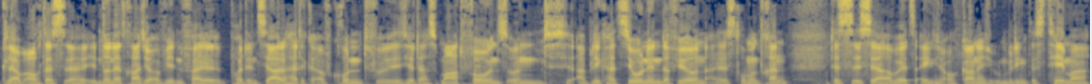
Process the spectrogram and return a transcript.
glaube auch, dass äh, Internetradio auf jeden Fall Potenzial hat, aufgrund hier der Smartphones und Applikationen dafür und alles drum und dran. Das ist ja aber jetzt eigentlich auch gar nicht unbedingt das Thema,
